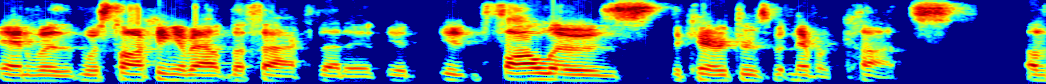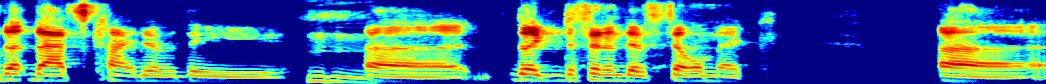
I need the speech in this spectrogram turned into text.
and was was talking about the fact that it, it it follows the characters but never cuts of that that's kind of the Mhm. uh the definitive filmic uh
